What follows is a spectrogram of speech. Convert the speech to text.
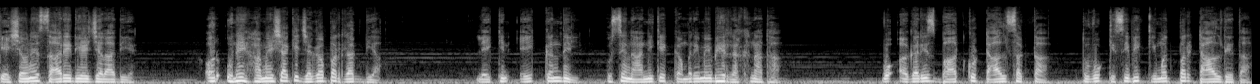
केशव ने सारे दिए जला दिए और उन्हें हमेशा की जगह पर रख दिया। लेकिन एक कंदील उसे नानी के कमरे में भी रखना था। वो अगर इस बात को टाल सकता तो वो किसी भी कीमत पर टाल देता।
